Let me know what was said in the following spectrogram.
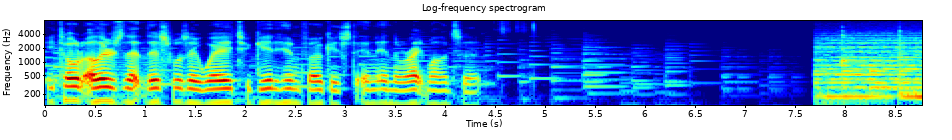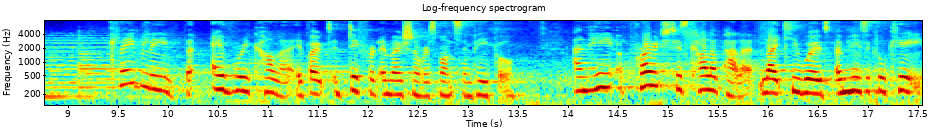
He told others that this was a way to get him focused and in the right mindset. Klee believed that every colour evoked a different emotional response in people, and he approached his colour palette like you would a musical key.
